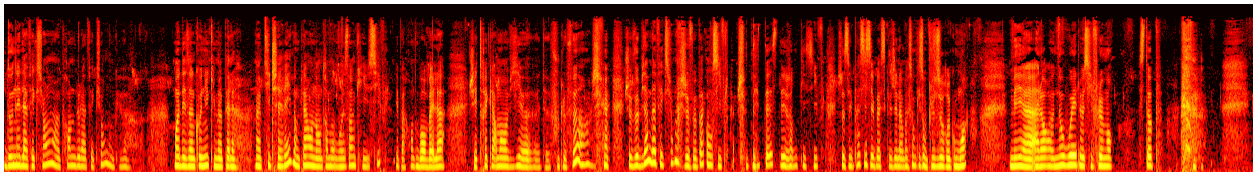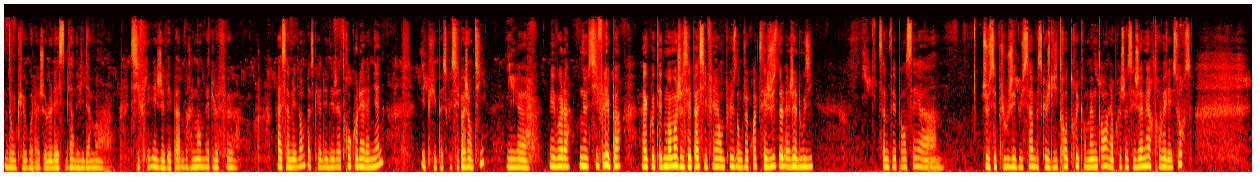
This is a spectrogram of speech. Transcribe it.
donner de l'affection, prendre de l'affection. Donc, moi, des inconnus qui m'appellent ma petite chérie. Donc là, on entend mon voisin qui siffle. Et par contre, bon, ben là, j'ai très clairement envie euh, de foutre le feu. Hein. Je, veux bien de l'affection, mais je veux pas qu'on siffle. Je déteste les gens qui sifflent. Je sais pas si c'est parce que j'ai l'impression qu'ils sont plus heureux que moi. Mais euh, alors, no way le sifflement. Stop. Donc euh, voilà, je le laisse bien évidemment siffler et je vais pas vraiment mettre le feu à sa maison parce qu'elle est déjà trop collée à la mienne. Et puis parce que c'est pas gentil. Mais, euh, mais voilà, ne sifflez pas à côté de moi. Moi, je ne sais pas siffler en plus, donc je crois que c'est juste de la jalousie. Ça me fait penser à. Je ne sais plus où j'ai lu ça parce que je lis trop de trucs en même temps et après je ne sais jamais retrouver les sources.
